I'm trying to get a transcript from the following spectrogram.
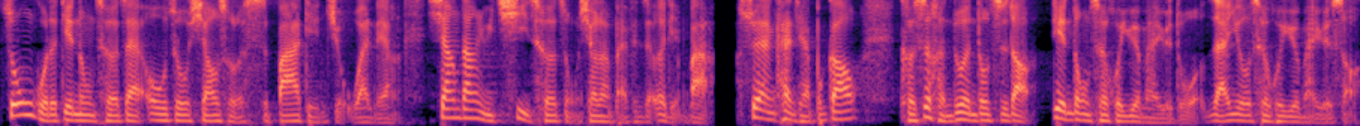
中国的电动车在欧洲销售了十八点九万辆，相当于汽车总销量百分之二点八。虽然看起来不高，可是很多人都知道，电动车会越卖越多，燃油车会越卖越少。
